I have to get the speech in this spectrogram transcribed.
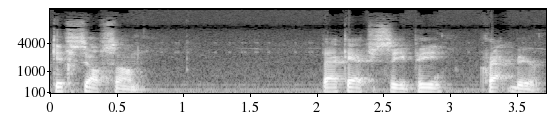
Get yourself some. Back at you CP crap beer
